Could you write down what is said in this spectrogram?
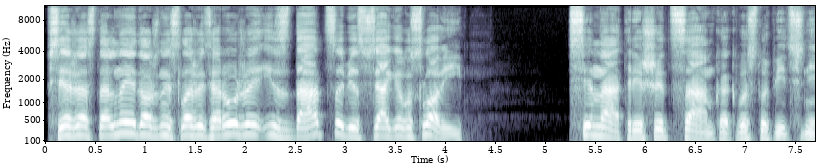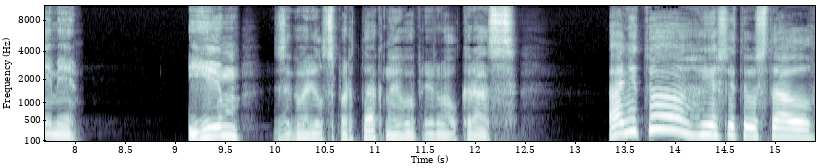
Все же остальные должны сложить оружие и сдаться без всяких условий. Сенат решит сам, как выступить с ними. «Им...» — заговорил Спартак, но его прервал Крас. «А не то, если ты устал,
